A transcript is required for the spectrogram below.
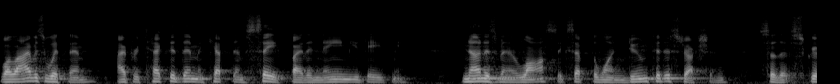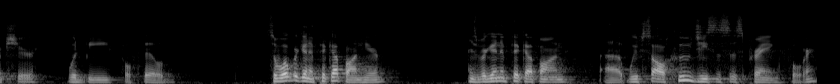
While I was with them, I protected them and kept them safe by the name you gave me. None has been lost except the one doomed to destruction, so that Scripture would be fulfilled. So, what we're going to pick up on here is we're going to pick up on, uh, we saw who Jesus is praying for,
